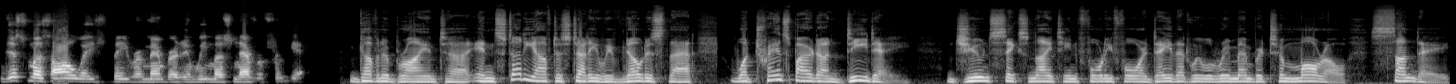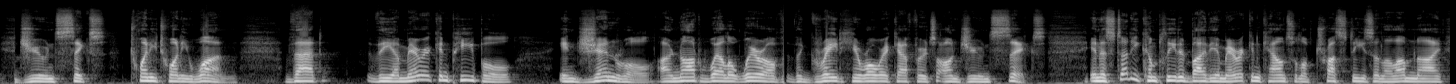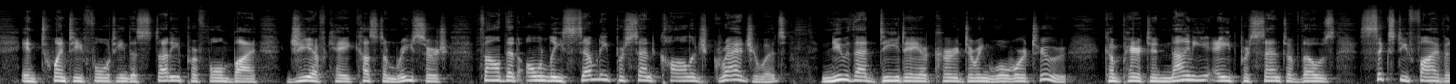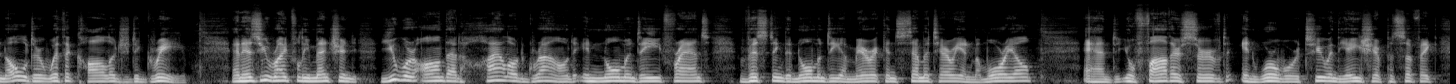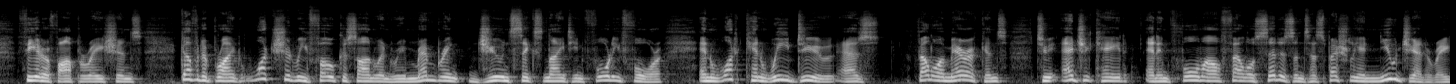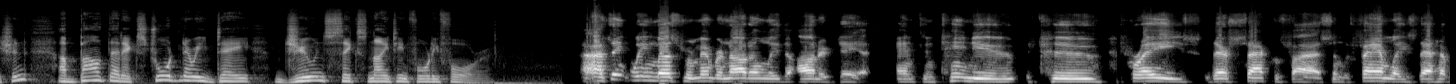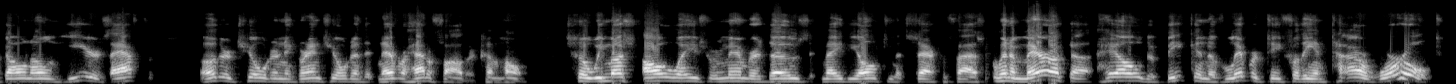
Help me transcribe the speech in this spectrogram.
This must always be remembered and we must never forget. Governor Bryant, uh, in study after study, we've noticed that what transpired on D Day, June 6, 1944, a day that we will remember tomorrow, Sunday, June 6, 2021, that the American people in general are not well aware of the great heroic efforts on June 6. In a study completed by the American Council of Trustees and Alumni in 2014, the study performed by GFK Custom Research found that only 70% college graduates knew that D Day occurred during World War II, compared to 98% of those 65 and older with a college degree. And as you rightfully mentioned, you were on that hallowed ground in Normandy, France, visiting the Normandy American Cemetery and Memorial. And your father served in World War II in the Asia Pacific Theater of Operations. Governor Bryant, what should we focus on when remembering June 6, 1944, and what can we do as fellow Americans to educate and inform our fellow citizens, especially a new generation, about that extraordinary day, June 6, 1944? I think we must remember not only the honored dead and continue to praise their sacrifice and the families that have gone on years after other children and grandchildren that never had a father come home So we must always remember those that made the ultimate sacrifice. When America held a beacon of liberty for the entire world,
